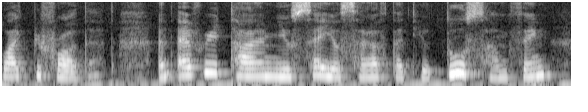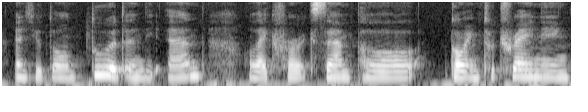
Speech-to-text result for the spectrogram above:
like before that. And every time you say yourself that you do something and you don't do it in the end, like for example, going to training,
